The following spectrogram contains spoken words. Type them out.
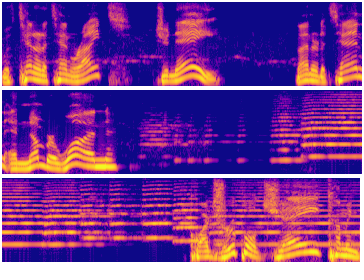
with 10 out of 10 right. Janae, 9 out of 10. And number one, Quadruple J coming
